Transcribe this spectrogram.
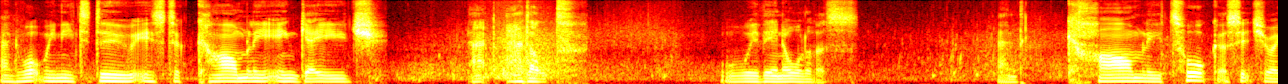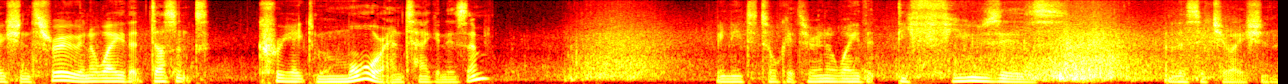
And what we need to do is to calmly engage that adult within all of us and calmly talk a situation through in a way that doesn't create more antagonism. We need to talk it through in a way that diffuses the situation.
